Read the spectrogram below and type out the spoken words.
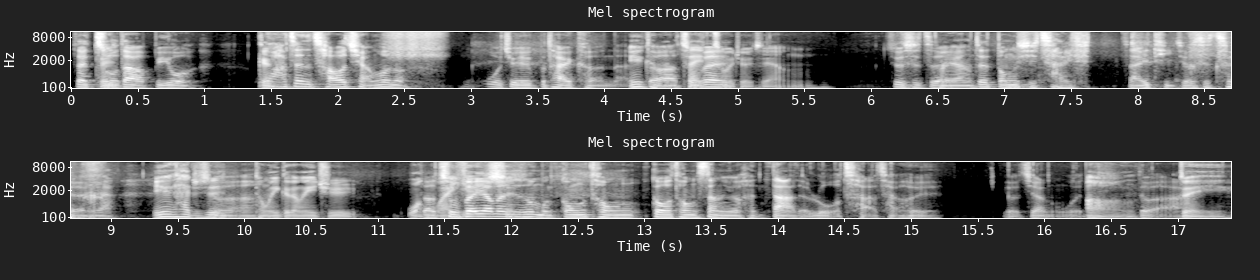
再做到比我哇真的超强，或者我觉得不太可能，因为可能在做就这样，就是这样，这东西载载体就是这样，因为它就是同一个东西去往外，除非要不然就是我们沟通沟通上有很大的落差才会有这样的问题，哦，对吧？对，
